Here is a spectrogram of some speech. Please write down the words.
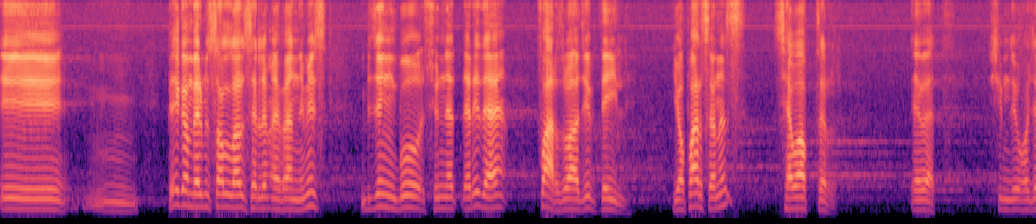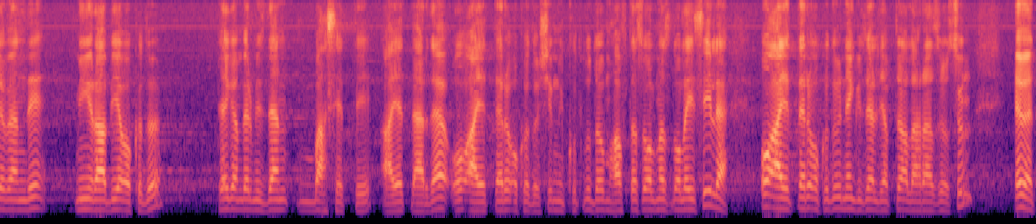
eee Peygamberimiz sallallahu aleyhi ve sellem Efendimiz bizim bu sünnetleri de farz vacip değil. Yaparsanız sevaptır. Evet. Şimdi Hoca Efendi Mirabiye okudu. Peygamberimizden bahsetti ayetlerde. O ayetleri okudu. Şimdi kutlu doğum haftası olması dolayısıyla o ayetleri okudu. Ne güzel yaptı Allah razı olsun. Evet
